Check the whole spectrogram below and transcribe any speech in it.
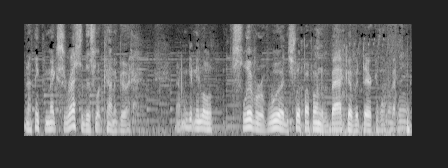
And I think it makes the rest of this look kind of good. Now I'm to get me a little sliver of wood and slip up under the back of it there because I think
